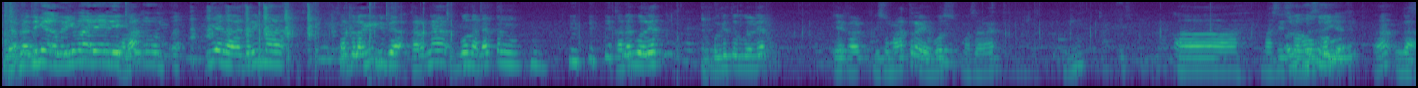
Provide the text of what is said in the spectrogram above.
Ya berarti nggak keterima dia nih. Iya nggak terima satu lagi juga karena gue nggak dateng karena gue lihat begitu gue lihat ya kalau di Sumatera ya bos masalahnya Eh, mahasiswa Oh, lu musuh hukum ya? Hah? enggak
